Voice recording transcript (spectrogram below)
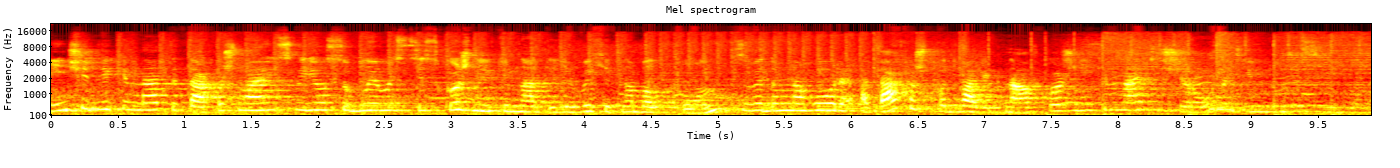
Інші дві кімнати також мають свої особливості. З кожної кімнати є вихід на балкон з видом на гори, а також по два вікна в кожній кімнаті, що робить їх дуже світлими.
